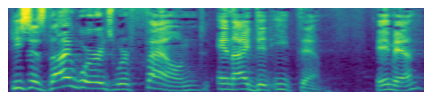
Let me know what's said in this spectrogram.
He says, Thy words were found, and I did eat them. Amen.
